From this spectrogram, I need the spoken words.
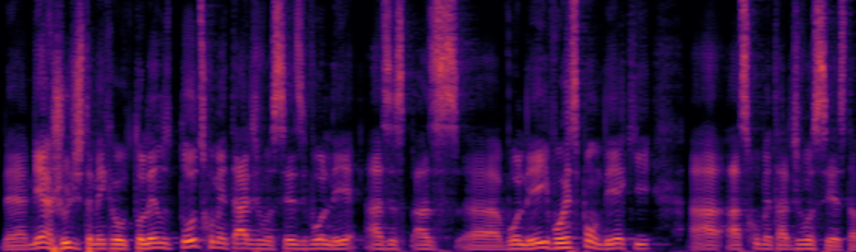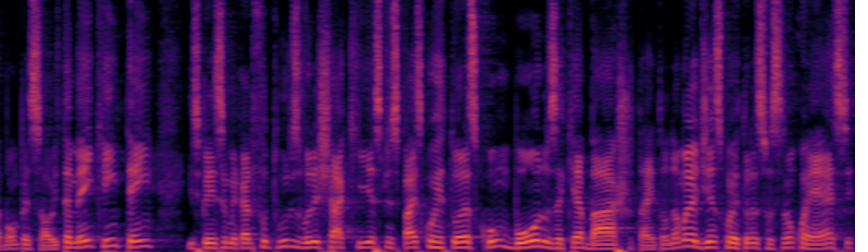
Né? Me ajude também, que eu estou lendo todos os comentários de vocês e vou ler as, as uh, vou ler e vou responder aqui as comentários de vocês, tá bom, pessoal? E também quem tem experiência no mercado futuros, vou deixar aqui as principais corretoras com bônus aqui abaixo, tá? Então dá uma olhadinha nas corretoras se você não conhece.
